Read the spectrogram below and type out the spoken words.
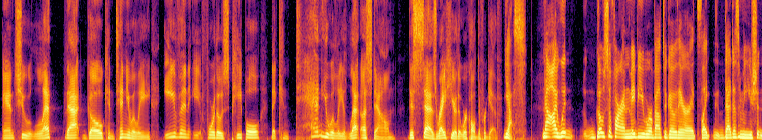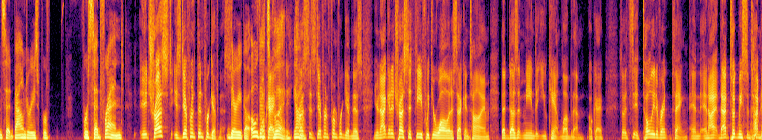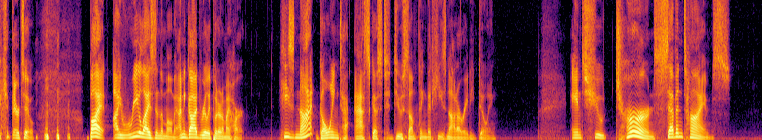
and to let that go continually even for those people that continually let us down this says right here that we're called to forgive Yes. Now, I would go so far, and maybe you were about to go there. It's like that doesn't mean you shouldn't set boundaries for for said friend. It, trust is different than forgiveness. There you go. Oh, that's Okay. good. Yeah. Trust is different from forgiveness. You're not going to trust a thief with your wallet a second time. That doesn't mean that you can't love them. Okay, so it's a totally different thing, and and I that took me some time to get there too. but I realized in the moment. I mean, God really put it on my heart. He's not going to ask us to do something that He's not already doing, and to turn seven times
